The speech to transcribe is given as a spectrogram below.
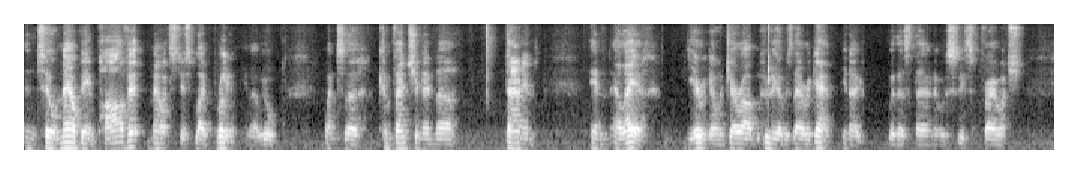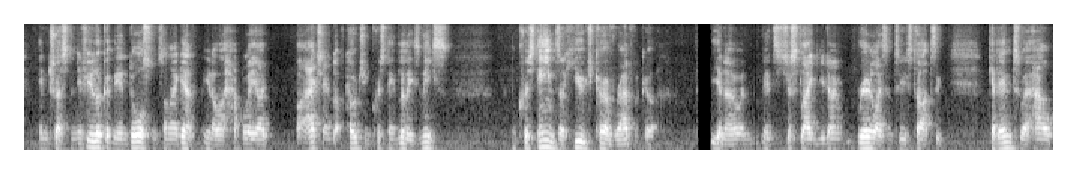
until now being part of it. Now it's just like brilliant. You know, we all went to the convention in uh, down in in LA a year ago, and Gerard Houllier was there again, you know, with us there, and it was it's very much interesting. If you look at the endorsements, and again, you know, I happily I, I actually ended up coaching Kristine Lilly's niece, and Kristine's a huge Coerver advocate, you know, and it's just like you don't realize until you start to get into it how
